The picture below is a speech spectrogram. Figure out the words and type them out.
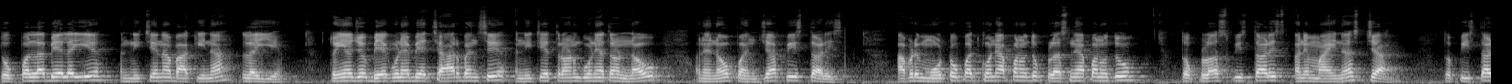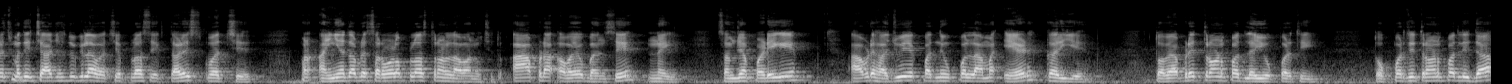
તો ઉપરલા બે લઈએ નીચેના બાકીના લઈએ. તો અહીંયા જો બે ગુણ્યા બે ચાર બનશે નીચે ત્રણ ગુણ્યા ત્રણ નવ, અને નવ પંચા પિસ્તાળીસ. આપણે મોટું પદ કોને આપવાનું હતું? પ્લસને આપવાનું હતું? તો પ્લસ પિસ્તાળીસ અને માઇનસ ચાર. તો પિસ્તાળીસમાંથી ચાર જશું કેટલા વધશે? પ્લસ એકતાળીસ વધશે. પણ અહીંયા તો આપણે સરવાળો પ્લસ ત્રણ લાવવાનું છે. તો આ આપણા અવયવ બનશે નહીં. સમજ્યા પડી ગઈ? આપણે હજુ એક પદને ઉપર લામાં એડ કરીએ. તો હવે આપણે ત્રણ પદ લઈએ ઉપરથી. તો ઉપરથી ત્રણ પદ લીધા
